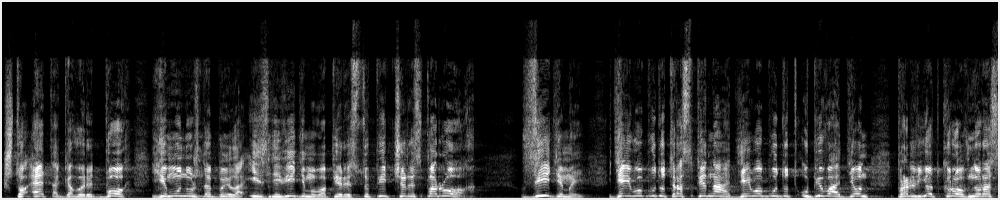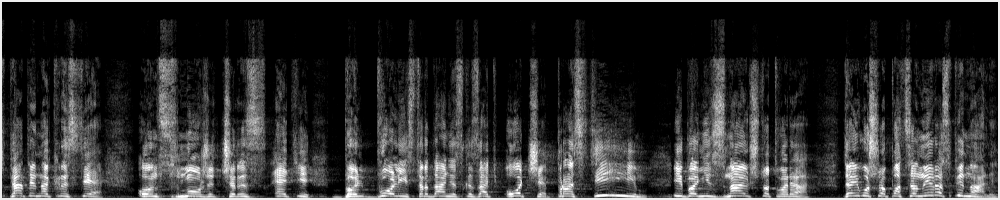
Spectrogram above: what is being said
что это говорит Бог, ему нужно было из невидимого переступить через порог видимый, где его будут распинать, где его будут убивать, где он прольет кровь, но распятый на кресте, он сможет через эти боли и страдания сказать, отче, прости им, ибо не знают, что творят. Да его что, пацаны распинали?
